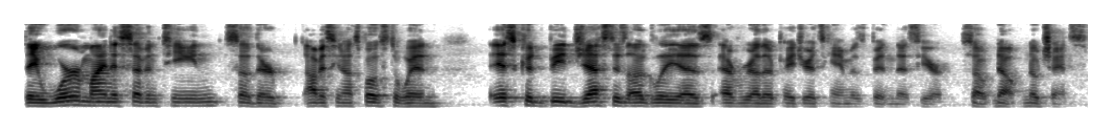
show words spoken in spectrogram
they were minus 17, so they're obviously not supposed to win. This could be just as ugly as every other Patriots game has been this year. So no, no chance.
